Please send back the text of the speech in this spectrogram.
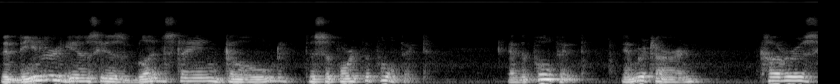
The dealer gives his blood-stained gold to support the pulpit, and the pulpit, in return, covers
